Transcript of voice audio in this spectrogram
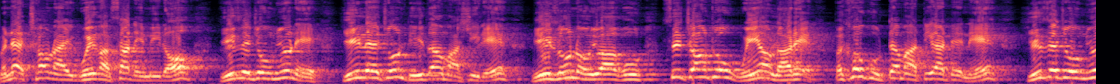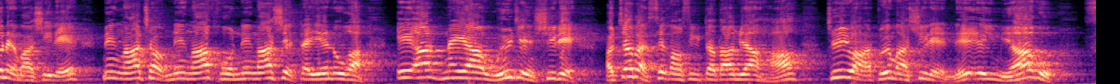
မနက်6နာရီခွဲကစတင်ပြီးတော့ရေစကြုံမြို့နယ်ရေလက်ကျွန်းဒေသမှာရှိတဲ့မြေစုံတော်ရွာကိုစစ်ကြောင်းထိုးဝင်ရောက်လာတဲ့ပခုတ်ကူတပ်မ100တဲ့နဲ့ရေစကြုံမြို့နယ်မှာရှိတဲ့256 259 258တပ်ရင်းတို့ကအင်အား200ဝန်းကျင်ရှိတဲ့အကြမ်းဖက်စစ်ကောင်စီတပ်သားသားများဟာကျေးရွာအတွင်းမှာရှိတဲ့နေအိမ်များကိုစ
